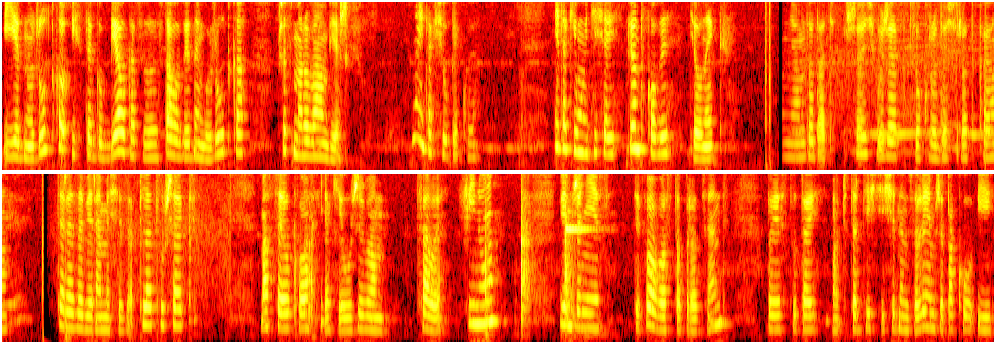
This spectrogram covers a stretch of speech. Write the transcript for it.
i jedno żółtko i z tego białka, co zostało z jednego żółtka, przesmarowałam wierzch. No i tak się upiekły. I taki mój dzisiaj piątkowy dzionek. Miałam dodać 6 łyżek cukru do środka. Teraz zabieramy się za placuszek. Masełko, jakie użyłam, całe finu. Wiem, że nie jest typowo 100%, bo jest tutaj o 47 z olejem rzepaku i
